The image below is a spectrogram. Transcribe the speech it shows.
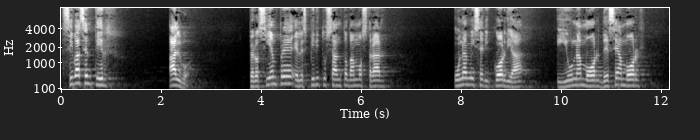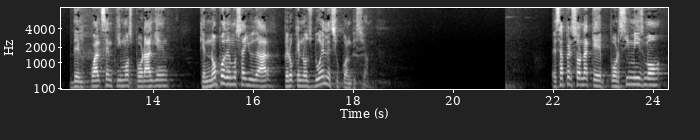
Sí va a sentir algo, pero siempre el Espíritu Santo va a mostrar una misericordia y un amor, de ese amor del cual sentimos por alguien que no podemos ayudar, pero que nos duele su condición. Esa persona que por sí mismo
